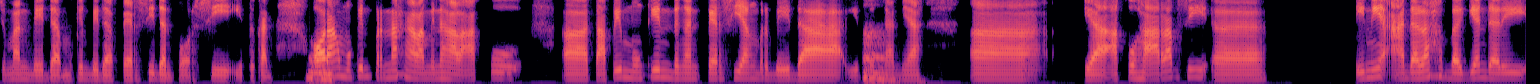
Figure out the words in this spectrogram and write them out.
cuman beda mungkin beda versi dan porsi itu kan hmm. orang mungkin pernah ngalamin hal aku uh, tapi mungkin dengan versi yang berbeda gitu hmm. kan ya uh, ya aku harap sih uh, ini adalah bagian dari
